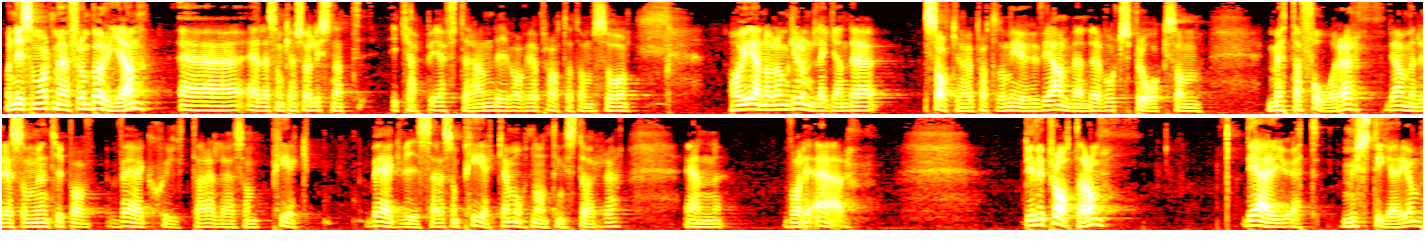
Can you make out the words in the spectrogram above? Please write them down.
Och ni som varit med från början eh, eller som kanske har lyssnat i kapp i efterhand i vad vi har pratat om så har ju en av de grundläggande sakerna vi har pratat om är hur vi använder vårt språk som metaforer. Vi använder det som en typ av vägskyltar eller som pek, vägvisare som pekar mot någonting större än vad det är. Det vi pratar om, det är ju ett mysterium.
